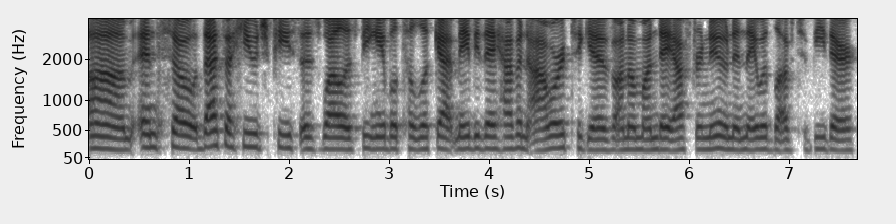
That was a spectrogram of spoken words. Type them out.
Um, and so that's a huge piece as well as being able to look at maybe they have an hour to give on a Monday afternoon and they would love to be there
